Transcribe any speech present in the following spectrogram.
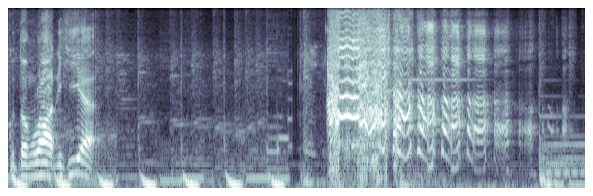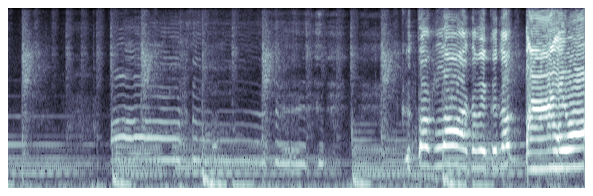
กูต้องรอดไอ้เหี้ย ต้องรอดทำไมกูต้องตายวะ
